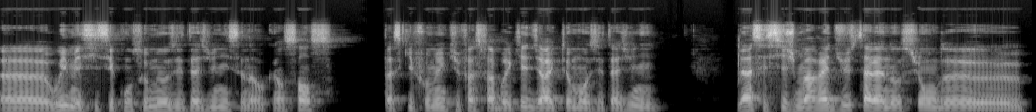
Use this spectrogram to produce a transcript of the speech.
oui, mais si c'est consommé aux États-Unis, ça n'a aucun sens parce qu'il faut mieux que tu fasses fabriquer directement aux États-Unis. Là, c'est si je m'arrête juste à la notion de euh,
